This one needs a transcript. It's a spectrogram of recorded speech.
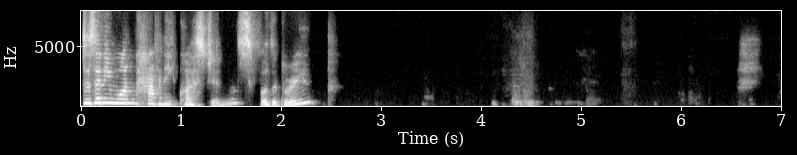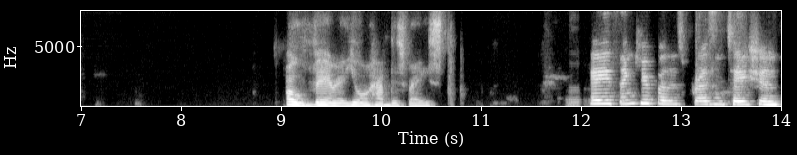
does anyone have any questions for the group oh vera your hand is raised Hey, thank you for this presentation.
